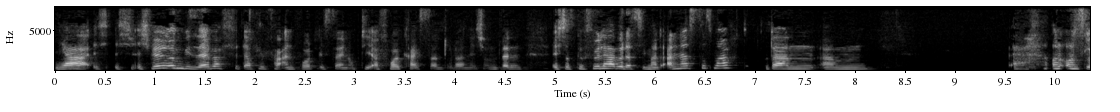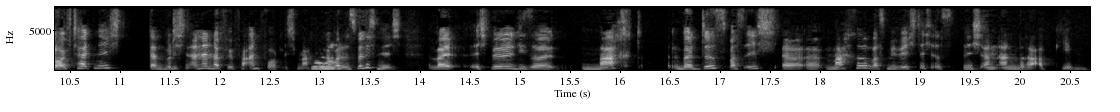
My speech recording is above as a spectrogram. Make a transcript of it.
ja, ich, ich, ich will irgendwie selber für, dafür verantwortlich sein, ob die erfolgreich sind oder nicht. Und wenn ich das Gefühl habe, dass jemand anders das macht, dann ähm, äh, und, und es läuft halt nicht, dann würde ich den anderen dafür verantwortlich machen. Mhm. Aber das will ich nicht, weil ich will diese Macht über das, was ich äh, äh mache, was mir wichtig ist, nicht an andere abgeben.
